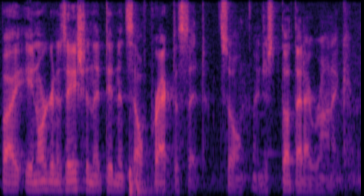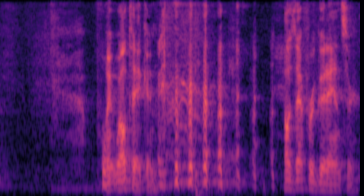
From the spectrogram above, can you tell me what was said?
by an organization that didn't itself practice it. So I just thought that ironic. Point well taken. How's that for a good answer?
